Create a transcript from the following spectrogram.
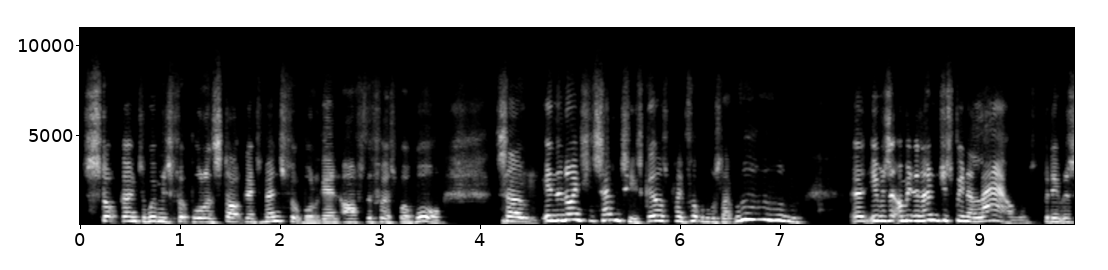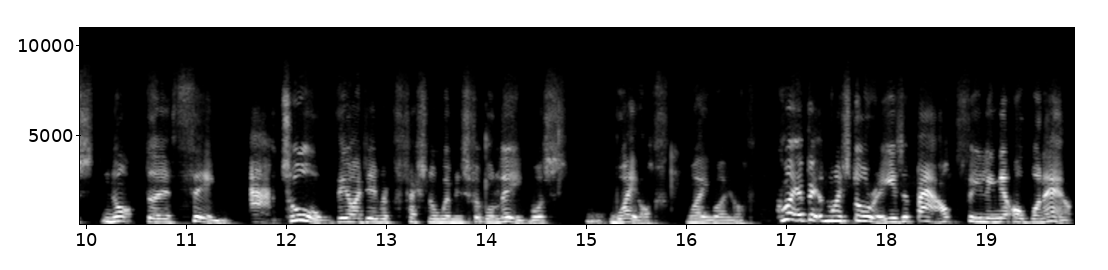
stop going to women's football and start going to men's football again after the First World War. So mm-hmm. in the 1970s, girls playing football was like, woo. It was, I mean, it had only just been allowed, but it was not the thing at all. The idea of a professional women's football league was way off, way, way off quite a bit of my story is about feeling the odd one out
